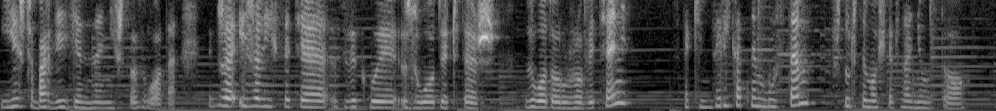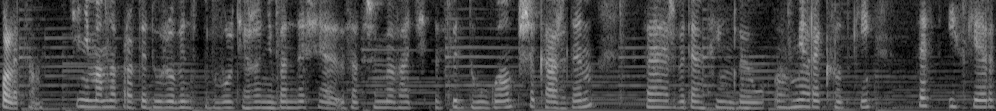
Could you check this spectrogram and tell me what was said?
jeszcze bardziej dzienne niż to złote. Także jeżeli chcecie zwykły złoty czy też złoto-różowy cień z takim delikatnym boostem w sztucznym oświetleniu, to polecam. Cieni mam naprawdę dużo, więc pozwólcie, że nie będę się zatrzymywać zbyt długo przy każdym. Chcę, żeby ten film był w miarę krótki. Test iskier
